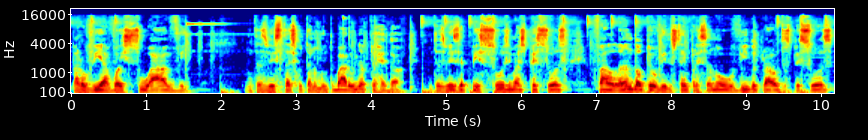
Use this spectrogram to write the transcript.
para ouvir a voz suave. Muitas vezes está escutando muito barulho ao teu redor. Muitas vezes é pessoas e mais pessoas falando ao teu ouvido. Está emprestando o ouvido para outras pessoas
